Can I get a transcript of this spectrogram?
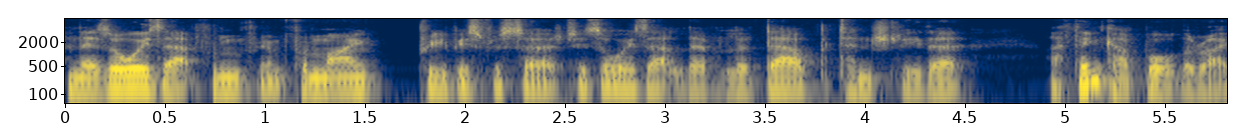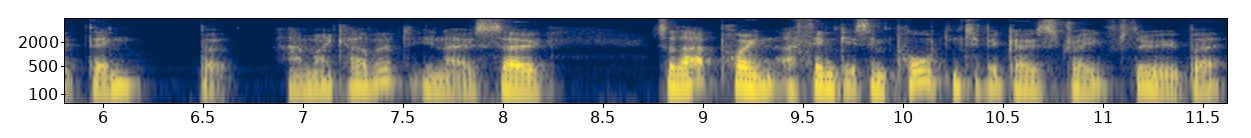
And there's always that from from, my previous research. There's always that level of doubt potentially that I think I've bought the right thing, but am I covered? You know, so so that point, I think it's important if it goes straight through, but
